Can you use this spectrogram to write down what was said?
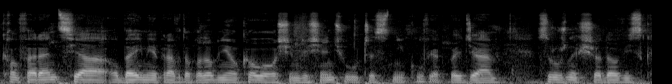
Konferencja obejmie prawdopodobnie około 80 uczestników, jak powiedziałem, z różnych środowisk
